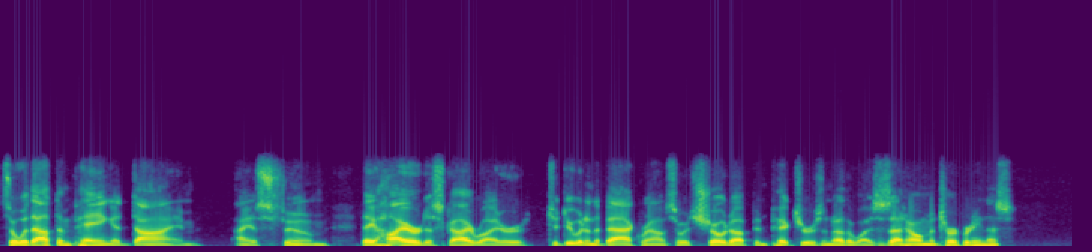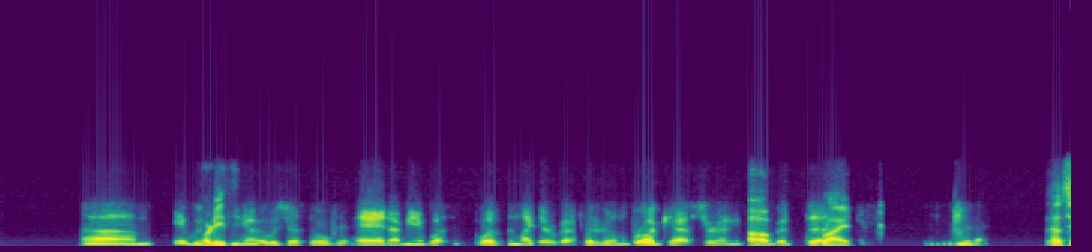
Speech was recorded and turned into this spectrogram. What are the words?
So without them paying a dime, I assume they hired a skywriter to do it in the background, so it showed up in pictures and otherwise. Is that how I'm interpreting this? Um, it was, you, th- you, know, it was just overhead. I mean, it wasn't wasn't like they were going to put it on the broadcast or anything. Oh, but uh, right. Yeah. That's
